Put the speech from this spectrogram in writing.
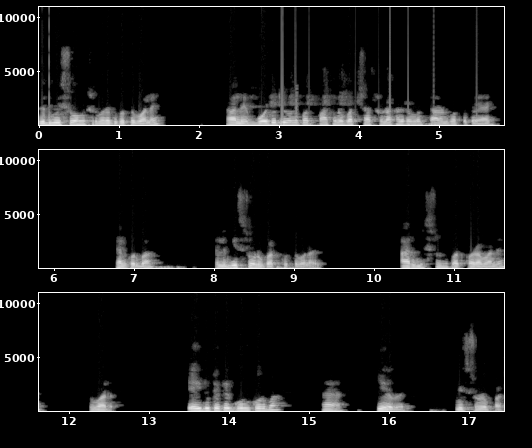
যদি মিশ্র ভগ্নাংশ রূপান্তরিত করতে বলে, তাহলে দুটির অনুপাত পাঁচ, অনুপাত সাত, সোনা খাদার অনুপাত চার, অনুপাত কত এক? খেয়াল করবা। তাহলে মিশ্র অনুপাত করতে বলা হয়েছে। আর মিশ্র অনুপাত করা মানে তোমার এই দুটোকে গুণ করবা হ্যাঁ কি হবে? মিশ্র অনুপাত।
